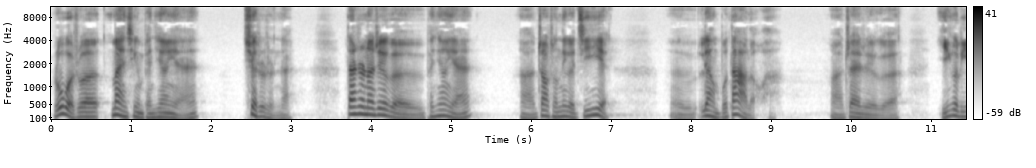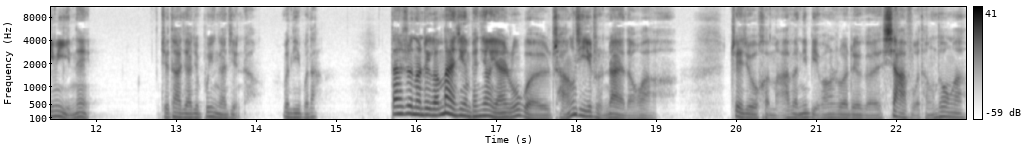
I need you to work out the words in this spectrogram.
如果说慢性盆腔炎确实存在，但是呢，这个盆腔炎啊造成那个积液，呃，量不大的话，啊，在这个一个厘米以内。这大家就不应该紧张，问题不大。但是呢，这个慢性盆腔炎如果长期存在的话，这就很麻烦。你比方说这个下腹疼痛啊，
